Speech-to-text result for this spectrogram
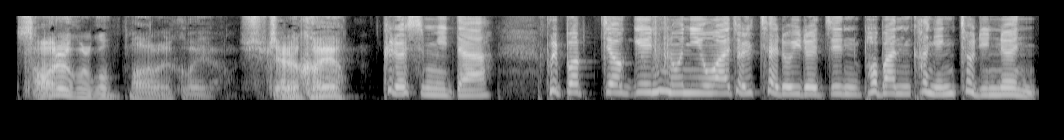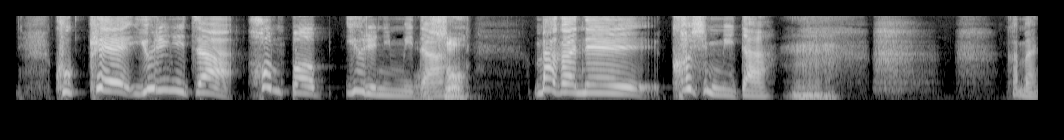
선을 걸고 말할 거예요. 쉽지 않을 거예요. 그렇습니다. 불법적인 논의와 절차로 이뤄진 법안 강행 처리는 국회 유린이자 헌법 유린입니다. 없어. 막아낼 것입니다. 가만.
